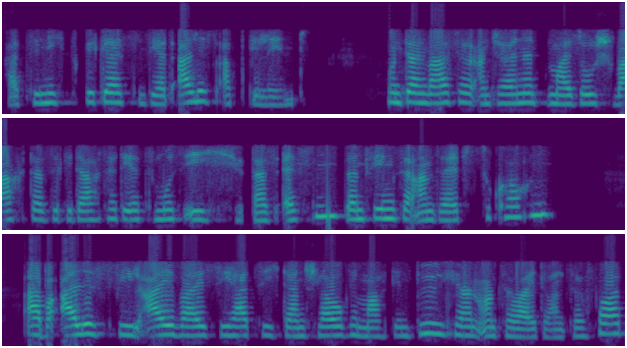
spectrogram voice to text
Hat sie nichts gegessen. Sie hat alles abgelehnt. Und dann war sie anscheinend mal so schwach, dass sie gedacht hat, jetzt muss ich das essen. Dann fing sie an, selbst zu kochen. Aber alles viel Eiweiß. Sie hat sich dann schlau gemacht in Büchern und so weiter und so fort.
